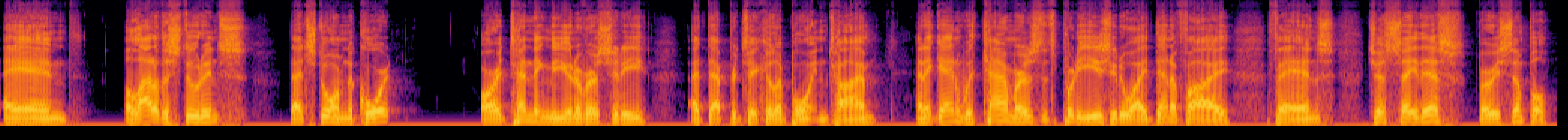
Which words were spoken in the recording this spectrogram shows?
and a lot of the students that storm the court are attending the university at that particular point in time. And again, with cameras, it's pretty easy to identify fans. Just say this very simple.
